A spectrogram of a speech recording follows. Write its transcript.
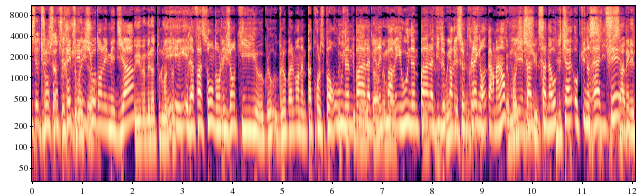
c'est toujours ça. traiter les JO dans les médias. Oui, mais maintenant tout le monde. Et la façon dont les gens qui, euh, globalement, n'aiment pas trop le sport bah, ou n'aiment pas la mairie de Paris ou n'aiment pas la ville de Paris se plaignent en permanence, ça n'a aucun n'y a aucune réalité avec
